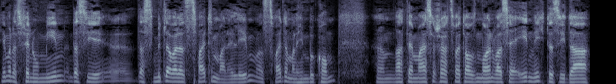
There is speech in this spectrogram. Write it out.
die haben das Phänomen, dass sie äh, das mittlerweile das zweite Mal erleben, das zweite Mal hinbekommen. Ähm, nach der Meisterschaft 2009 war es ja ähnlich, dass sie da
